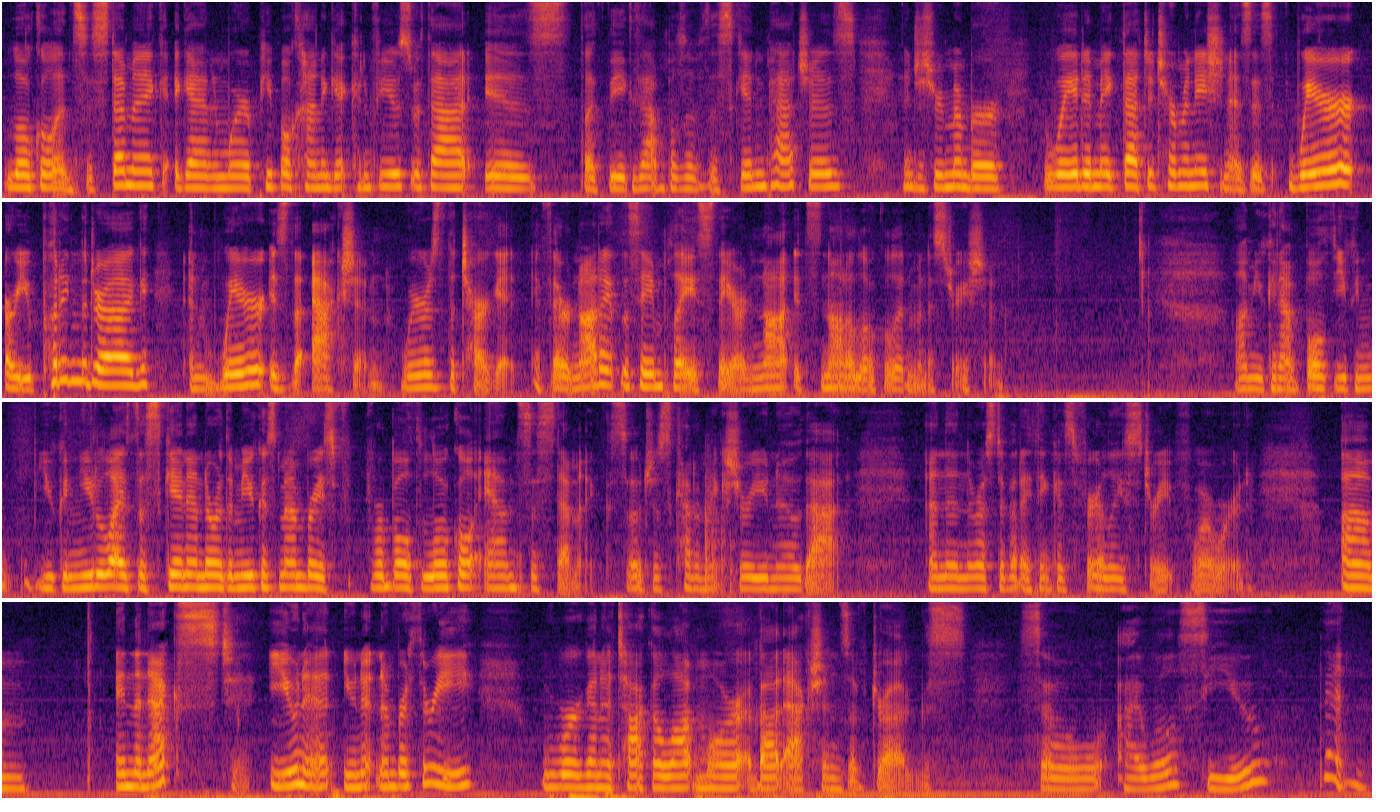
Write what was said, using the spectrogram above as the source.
local and systemic. Again, where people kind of get confused with that is like the examples of the skin patches. And just remember, way to make that determination is is where are you putting the drug and where is the action? Where is the target? If they're not at the same place they are not it's not a local administration. Um, you can have both you can you can utilize the skin and or the mucous membranes for both local and systemic. So just kind of make sure you know that. And then the rest of it i think is fairly straightforward. Um, in the next unit unit number three we're going to talk a lot more about actions of drugs. So I will see you then.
